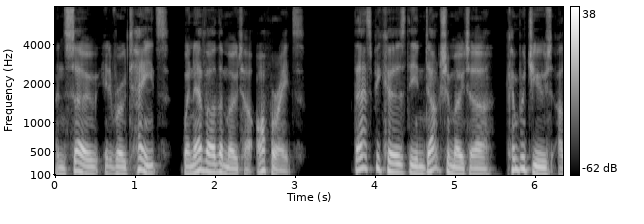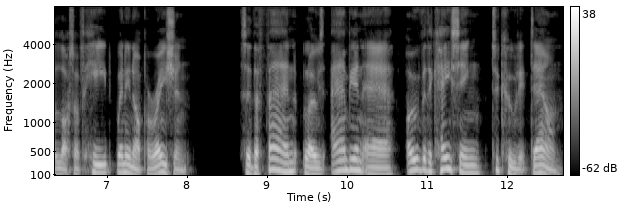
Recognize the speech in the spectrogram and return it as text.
and so it rotates whenever the motor operates. That's because the induction motor can produce a lot of heat when in operation, so the fan blows ambient air over the casing to cool it down.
